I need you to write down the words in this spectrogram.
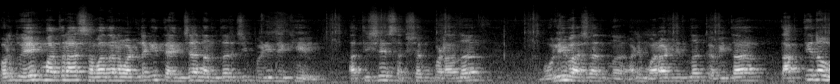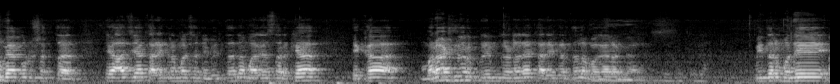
परंतु एक मात्र आज समाधान वाटलं की त्यांच्या नंतरची पिढी देखील अतिशय सक्षमपणानं बोलीभाषातनं आणि मराठीतनं कविता ताकदीनं उभ्या करू शकतात. हे आज या कार्यक्रमाच्या निमित्तानं माझ्यासारख्या एका मराठीवर प्रेम करणाऱ्या कार्यकर्त्याला बघायला मिळालं. मी तर मध्ये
